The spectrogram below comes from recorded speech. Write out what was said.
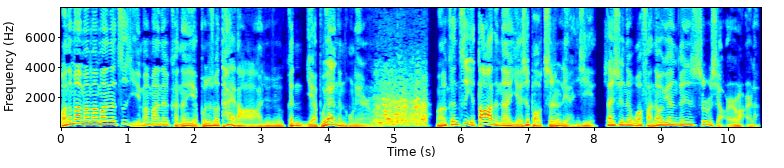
完了，慢慢慢慢的，自己慢慢的，可能也不是说太大啊，就是跟也不愿意跟同龄人玩。完了，跟自己大的呢，也是保持着联系，但是呢，我反倒愿意跟岁数小人玩了。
